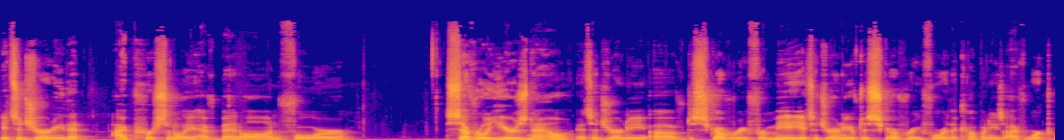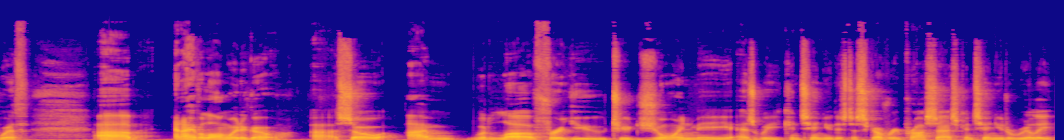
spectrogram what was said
It's a journey that I personally have been on for several years now. It's a journey of discovery for me. It's a journey of discovery for the companies I've worked with. Uh, and I have a long way to go. Uh, so I would love for you to join me as we continue this discovery process, continue to really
